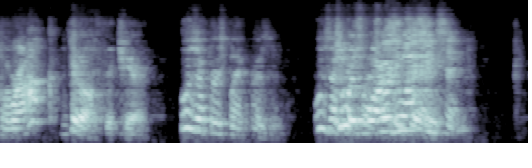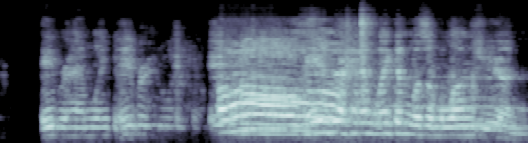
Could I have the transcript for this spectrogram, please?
Barack? Get off the chair. Who was our first black president? Who's our George first black Washington. president? Washington. Abraham Lincoln. Abraham Lincoln. Oh, Abraham Lincoln was a Melungeon.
